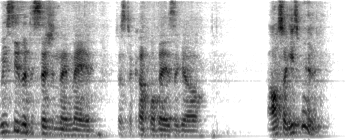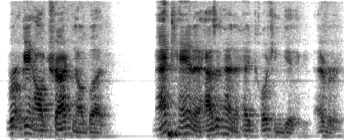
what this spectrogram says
we see the decision they made just a couple days ago. Also, he's been we're getting off track now, but Matt Canada hasn't had a head coaching gig ever.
